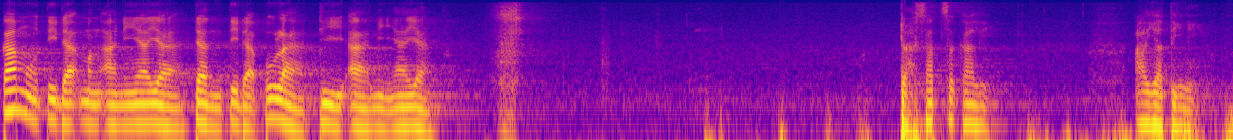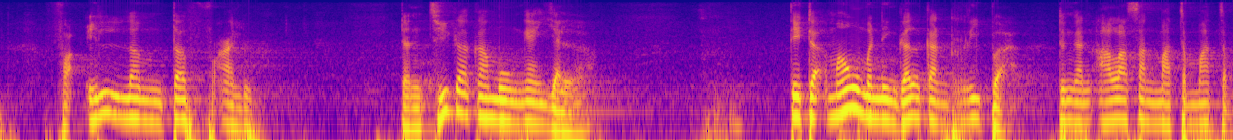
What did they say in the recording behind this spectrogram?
kamu tidak menganiaya dan tidak pula dianiaya. Dasar sekali ayat ini. Fa illam taf'alu. Dan jika kamu ngeyel tidak mau meninggalkan riba dengan alasan macam-macam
